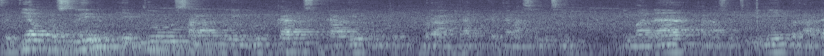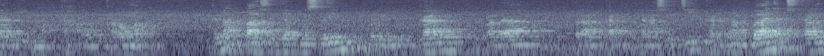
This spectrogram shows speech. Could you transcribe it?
Setiap muslim itu sangat merindukan sekali untuk berangkat ke tanah suci di mana tanah suci ini berada di Makkah Al-Mukarramah. Kenapa setiap muslim merindukan kepada berangkat ke tanah suci? Karena banyak sekali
